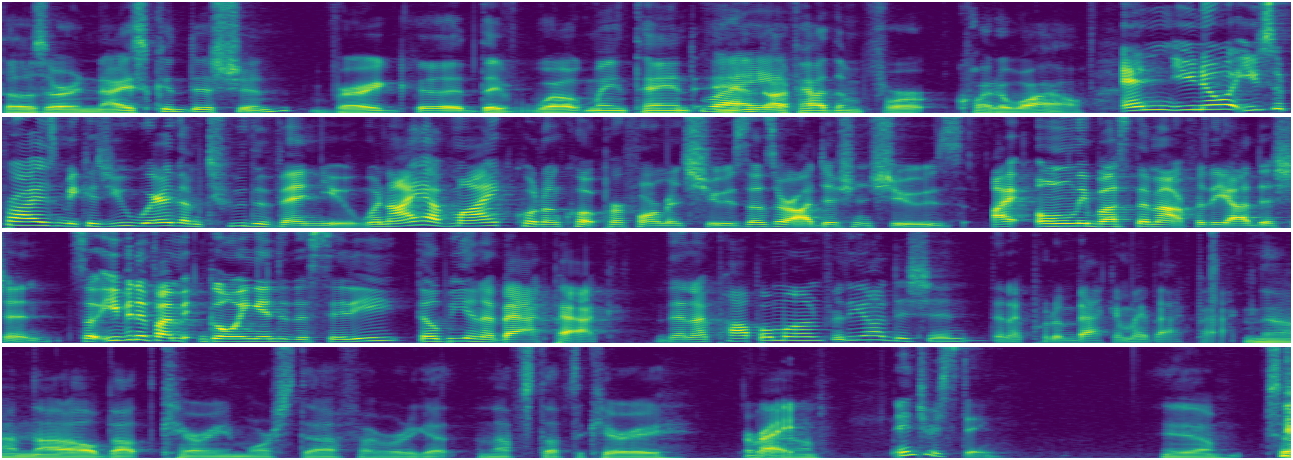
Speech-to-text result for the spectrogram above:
those are in nice condition, very good. They've well maintained, Right. and I've had them for quite a while. And you know what? You surprised me because you wear them to the venue. When I have my quote unquote performance shoes, those are audition shoes. I only bust them out for the audition. So even if I'm going into the city, they'll be in a backpack. Then I pop them on for the audition. Then I put them back in my backpack. No, I'm not all about carrying more stuff. I've already got enough stuff to carry around. Right. Interesting. Yeah. So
